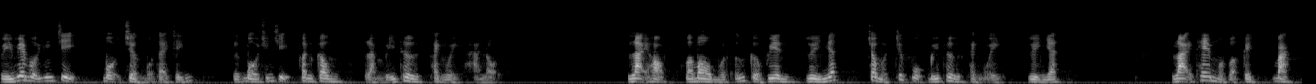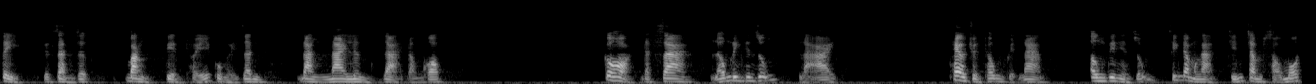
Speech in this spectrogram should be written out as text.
Ủy viên Bộ Chính trị, Bộ trưởng Bộ Tài chính, được Bộ Chính trị phân công làm bí thư Thành ủy Hà Nội. Lại họp và bầu một ứng cử viên duy nhất cho một chức vụ bí thư Thành ủy duy nhất. Lại thêm một vở kịch bạc tỷ được giàn dựng bằng tiền thuế của người dân đang nai lưng giả đóng góp. Câu hỏi đặt ra là ông Đinh Tiến Dũng là ai? Theo truyền thông Việt Nam, Ông Đinh Hiển Dũng sinh năm 1961,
